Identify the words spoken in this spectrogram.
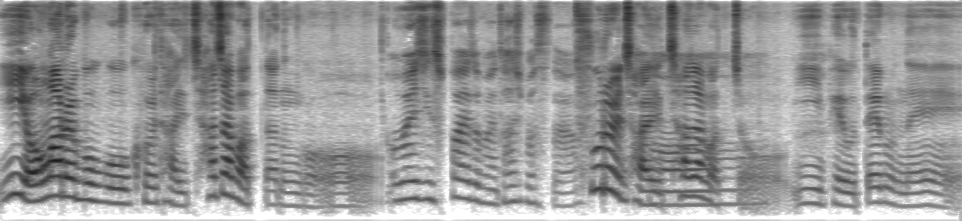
이 영화를 보고 그걸 다시 찾아봤다는 거. 어메이징 스파이더맨 다시 봤어요. 2를 잘 어. 찾아봤죠. 이 배우 때문에.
